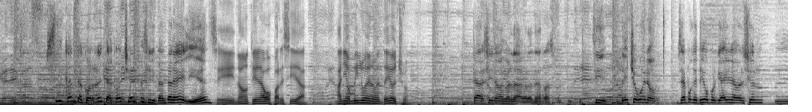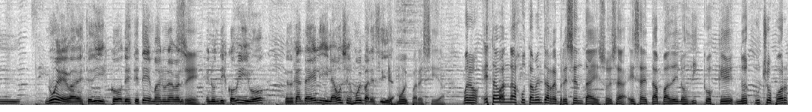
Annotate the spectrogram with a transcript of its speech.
que dejas Sí, canta corneta acá, che, pensé que cantara Eli, ¿eh? Sí, no, tiene la voz parecida. Año 1998. Claro, sí, no, es verdad, es verdad, tenés razón. Sí, sí. Sí, de hecho, bueno, ¿sabes por qué te digo? Porque hay una versión mm, nueva de este disco, de este tema, en una versión, Sí. en un disco vivo, donde canta él y la voz es muy parecida. Es muy parecida. Bueno, esta banda justamente representa eso, esa, esa etapa de los discos que no escucho por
